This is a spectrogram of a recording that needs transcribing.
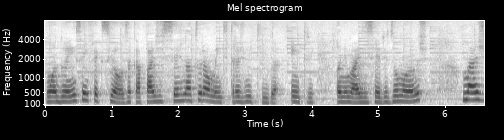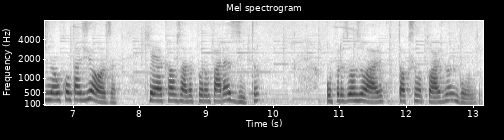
uma doença infecciosa capaz de ser naturalmente transmitida entre animais e seres humanos, mas não contagiosa, que é causada por um parasita, o protozoário Toxoplasma gondii.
